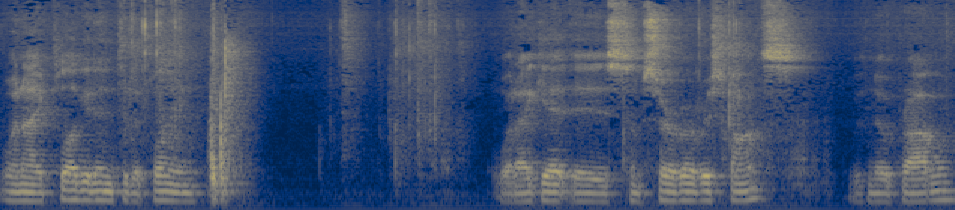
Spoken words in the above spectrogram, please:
When I plug it into the plane, what I get is some servo response with no problem,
